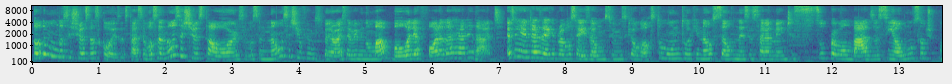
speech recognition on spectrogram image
todo mundo assistiu essas coisas, tá? Se você não assistiu Star Wars, se você não assistiu filme de super-herói, você vive numa bolha fora da realidade. Eu tentei trazer aqui pra vocês alguns filmes que eu gosto muito, que não são necessariamente super bombados, assim, alguns são tipo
